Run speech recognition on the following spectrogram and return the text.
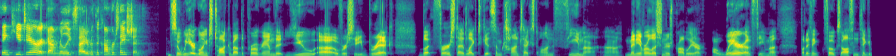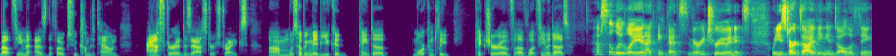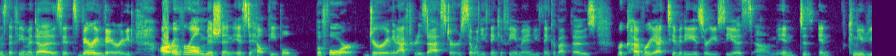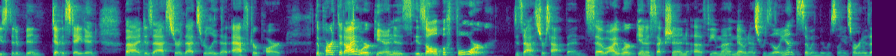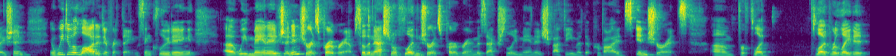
Thank you, Derek. I'm really excited for the conversation. So, we are going to talk about the program that you uh, oversee, BRIC. But first, I'd like to get some context on FEMA. Uh, many of our listeners probably are aware of FEMA, but I think folks often think about FEMA as the folks who come to town after a disaster strikes. Um, was hoping maybe you could paint a more complete picture of, of what FEMA does. Absolutely. And I think that's very true. And it's when you start diving into all the things that FEMA does, it's very varied. Our overall mission is to help people before, during, and after disasters. So when you think of FEMA and you think about those recovery activities, or you see us um, in in communities that have been devastated by disaster, that's really that after part. The part that I work in is is all before disasters happen. So I work in a section of FEMA known as Resilience, so in the Resilience organization, and we do a lot of different things, including uh, we manage an insurance program. So the National Flood Insurance Program is actually managed by FEMA that provides insurance um, for flood flood related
